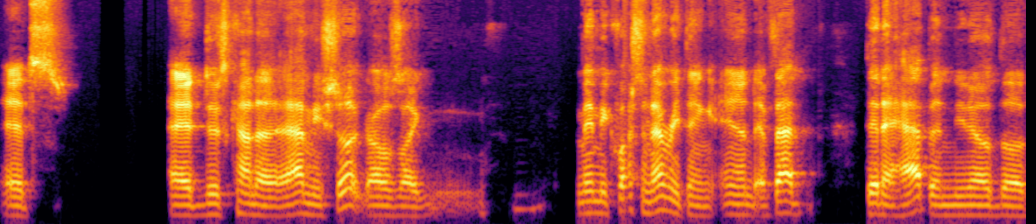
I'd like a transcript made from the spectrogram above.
it's it just kind of had me shook. I was like, made me question everything. And if that didn't happen, you know, the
